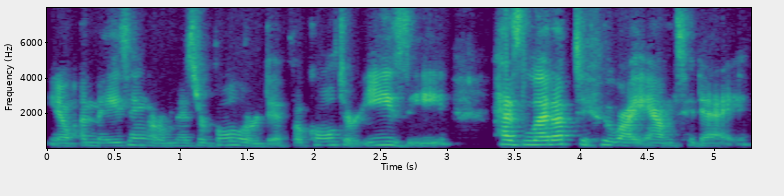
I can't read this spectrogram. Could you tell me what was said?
you know, amazing or miserable or difficult or easy, has led up to who I am today.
